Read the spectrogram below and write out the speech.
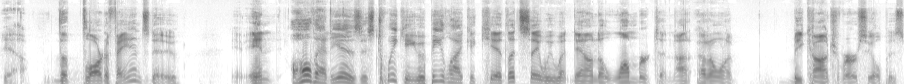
Yeah. The Florida fans do. And all that is is tweaking. It would be like a kid. Let's say we went down to Lumberton. I, I don't want to be controversial, but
